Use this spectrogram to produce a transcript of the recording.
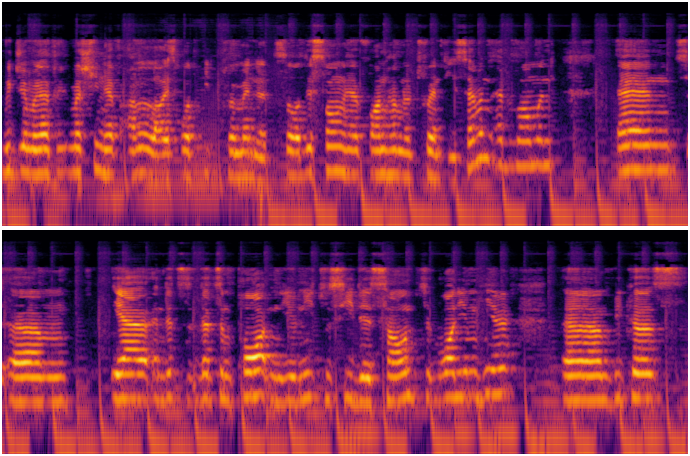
VJmachine have analyzed, what beat per minute. So this song have 127 at the moment. And um, yeah, and that's, that's important. You need to see the sound volume here um, because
